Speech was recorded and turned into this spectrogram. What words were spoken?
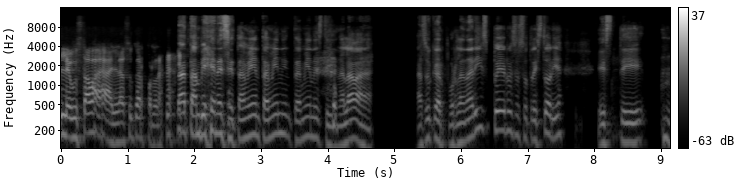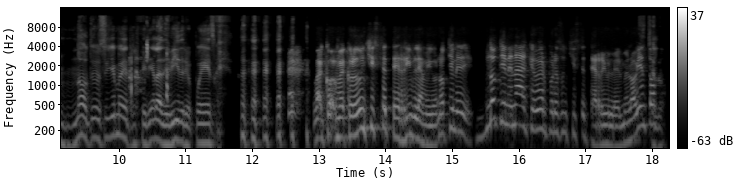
le gustaba el azúcar por la nariz. Ah, también ese, también, también, también, este, inhalaba azúcar por la nariz, pero esa es otra historia. Este, no, yo, yo me refería a la de vidrio, pues. Me, aco- me acordé de un chiste terrible, amigo. No tiene, no tiene nada que ver, pero es un chiste terrible. Me lo aviento.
